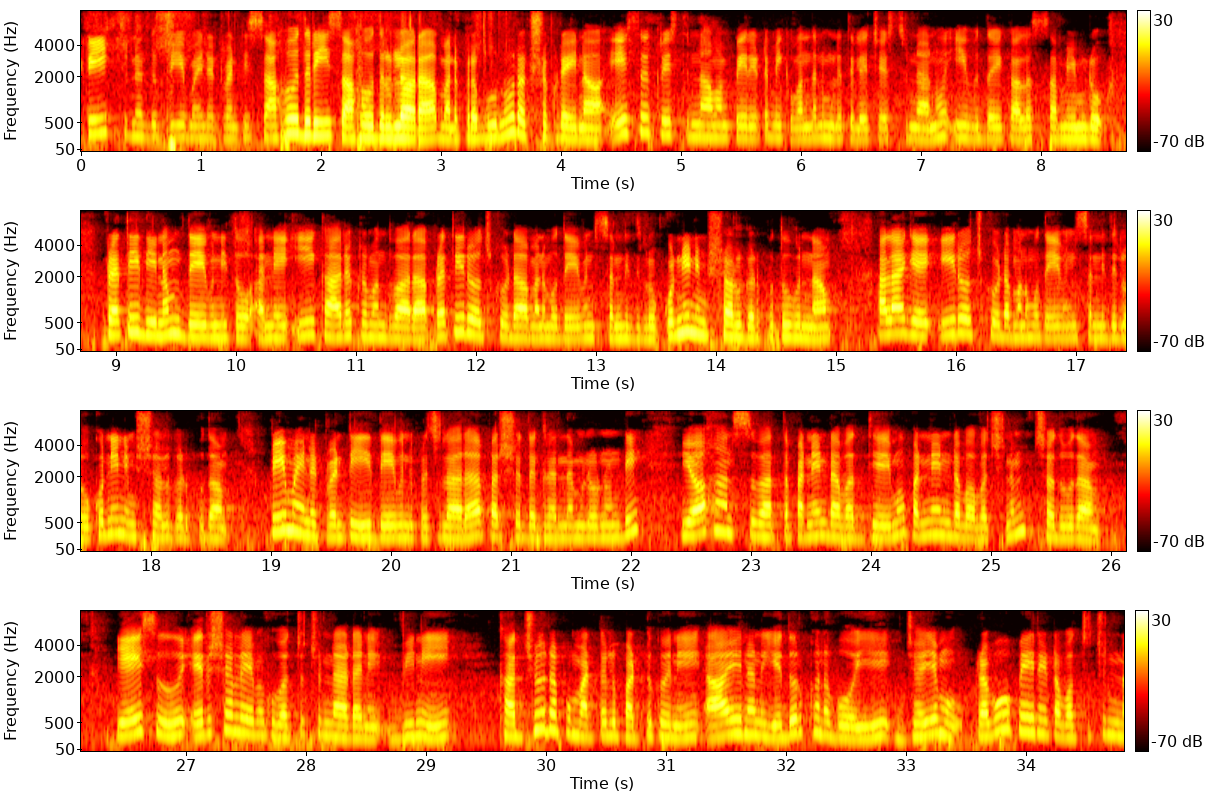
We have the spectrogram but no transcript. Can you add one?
క్రీస్తునందు ప్రియమైనటువంటి సహోదరి సహోదరులారా మన ప్రభువును రక్షకుడైన యేసుక్రీస్తు నామం పేరిట మీకు వందనములు తెలియజేస్తున్నాను ఈ ఉదయకాల సమయంలో ప్రతిదినం దేవునితో అనే ఈ కార్యక్రమం ద్వారా ప్రతిరోజు కూడా మనము దేవుని సన్నిధిలో కొన్ని నిమిషాలు గడుపుతూ ఉన్నాం. అలాగే ఈరోజు కూడా మనము దేవుని సన్నిధిలో కొన్ని నిమిషాలు గడుపుదాం. ప్రియమైనటువంటి దేవుని ప్రజలారా పరిశుద్ధ గ్రంథంలో నుండి యోహాన్స్ వార్త పన్నెండవ అధ్యాయము పన్నెండవ వచనం చదువుదాం. యేసు ఎరుషలేముకు వచ్చుచున్నాడని విని ఖర్జూరపు మట్టలు పట్టుకొని ఆయనను ఎదుర్కొనబోయి జయము ప్రభు పేరిట వచ్చుచున్న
